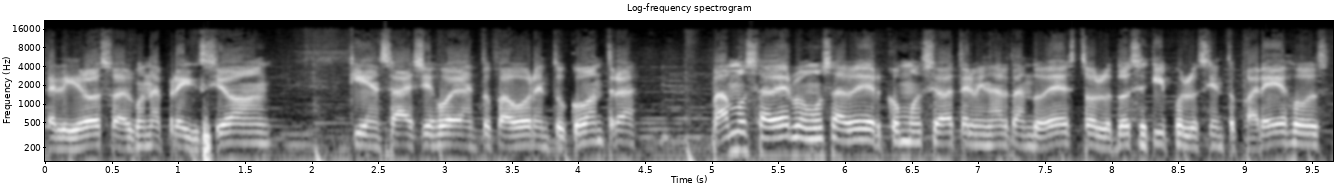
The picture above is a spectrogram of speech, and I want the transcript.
peligroso alguna predicción quién sabe si juega en tu favor o en tu contra. Vamos a ver, vamos a ver cómo se va a terminar dando esto. Los dos equipos los siento parejos,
